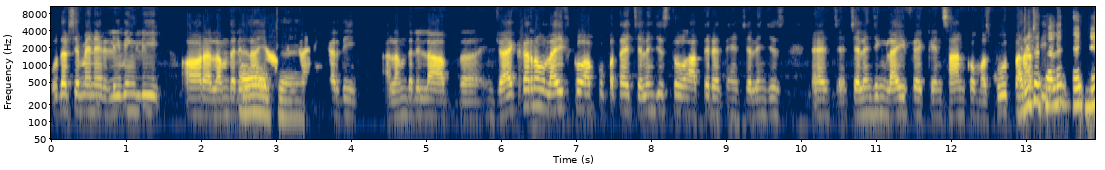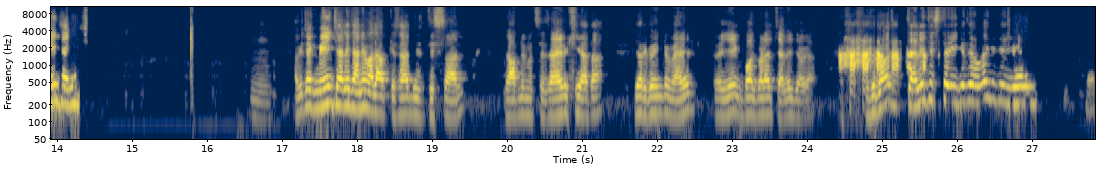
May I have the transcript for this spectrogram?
उधर से मैंने रिलीविंग ली और अल्हम्दुलिल्लाह यहाँ ट्रेनिंग कर दी। अल्हम्दुलिल्लाह अब इंजॉय कर रहा हूँ लाइफ को। आपको पता है चैलेंजेस तो आते रहते हैं। चैलेंजेस चैलेंजिंग लाइफ एक इंसान को मज़बूत बनाती तो एक मेन चैलेंज अभी तो एक मेन चैलेंज आने वाला आपके साथ इस, इस साल जो आपने मुझसे ज़ाहिर किया था you are going to married तो ये एक बहुत बड़ा चैलेंज होगा। बिकॉज़ चैलेंज इस तरीके से होगा क्योंकि यू आर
